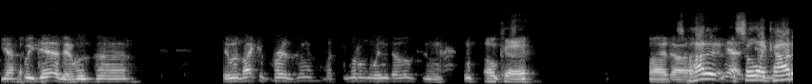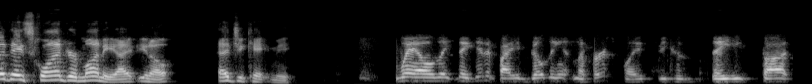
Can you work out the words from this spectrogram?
Yes, we did. It was uh, it was like a prison with little windows and. Okay. But uh, So how did yeah, so like it- how did they squander money? I you know, educate me. Well, they, they did it by building it in the first place because they thought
